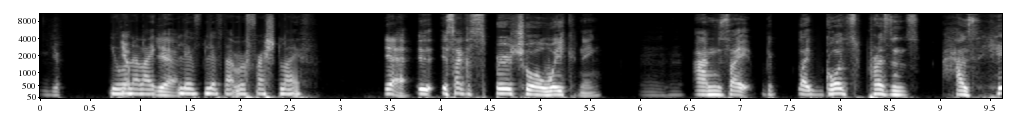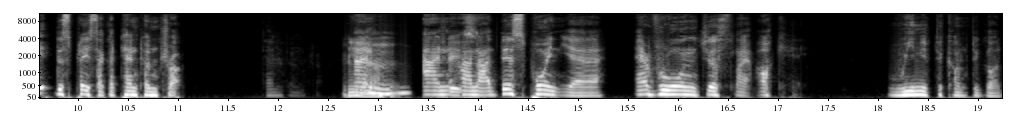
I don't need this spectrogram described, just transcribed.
Yep. You wanna like Yeah. live, live that refreshed life. yeah. It, it's like a spiritual awakening, Mm-hmm. and it's like like God's presence has hit this place like a ten ton truck. Yeah. Mm. and and at this point yeah everyone's just like okay we need to come to god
